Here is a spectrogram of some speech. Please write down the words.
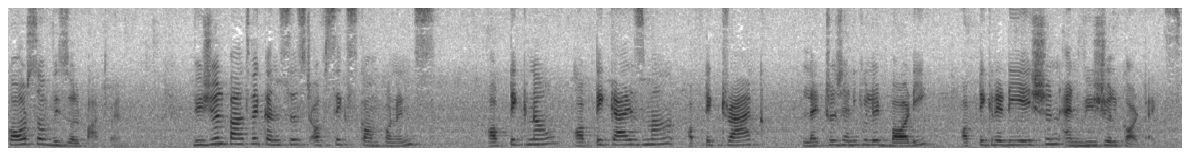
Course of visual pathway. Visual pathway consists of six components optic nerve, optic chiasma, optic tract, lateral geniculate body, optic radiation, and visual cortex.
